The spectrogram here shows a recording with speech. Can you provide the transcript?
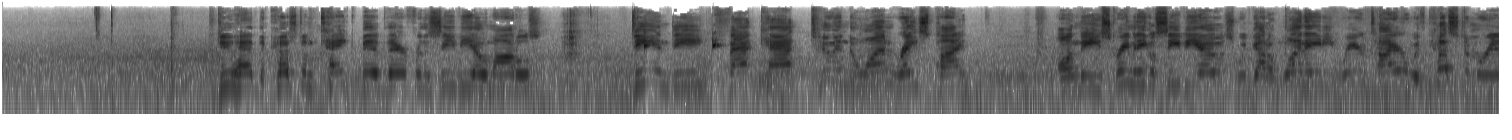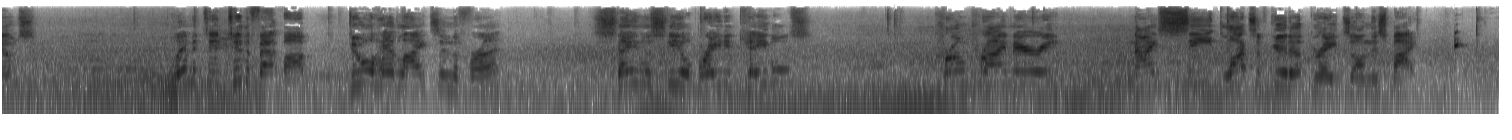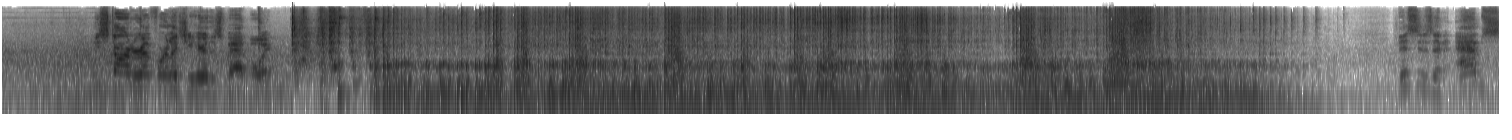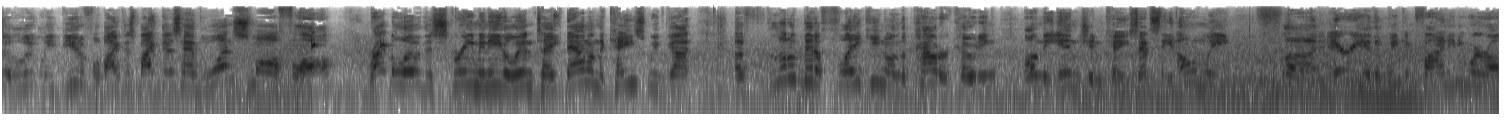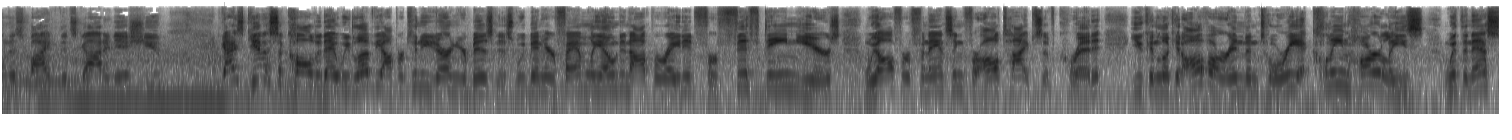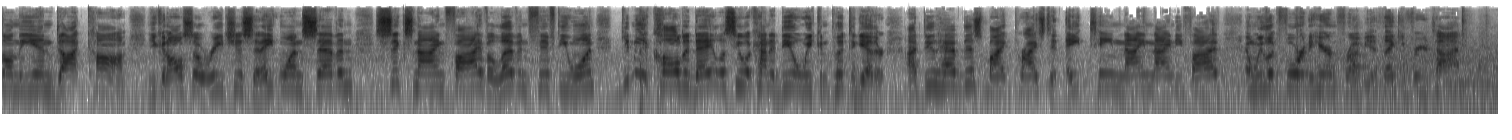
Do have the custom tank bib there for the CVO models. D&D Fat Cat 2-into-1 race pipe. On the Screaming Eagle CVOs, we've got a 180 rear tire with custom rims limited to the Fat Bob, dual headlights in the front, stainless steel braided cables, chrome primary, nice seat, lots of good upgrades on this bike. Let me start her up before I let you hear this bad boy. This is an absolutely beautiful bike. This bike does have one small flaw. Right below the Screaming Eagle intake, down on the case, we've got a little bit of flaking on the powder coating on the engine case. That's the only uh, area that we can find anywhere on this bike that's got an issue. Guys, give us a call today. We'd love the opportunity to earn your business. We've been here family owned and operated for 15 years. We offer financing for all types of credit. You can look at all of our inventory at Clean Harleys with an S on the end.com. You can also reach us at 817 695 1151. Give me a call today. Let's see what kind of deal we can put together. I do have this bike priced at 18,995, and we look forward to hearing from you. Thank you for your time.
